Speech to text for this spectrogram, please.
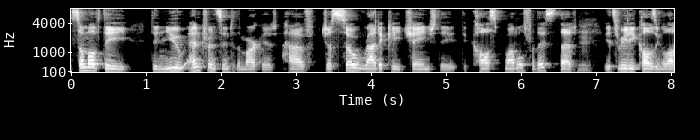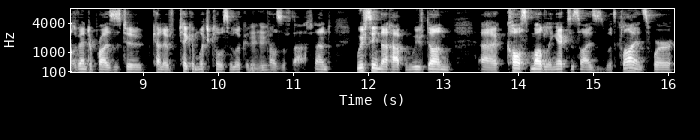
some of the the new entrants into the market have just so radically changed the, the cost model for this that mm. it's really causing a lot of enterprises to kind of take a much closer look at mm-hmm. it because of that. And we've seen that happen. We've done uh, cost modeling exercises with clients where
